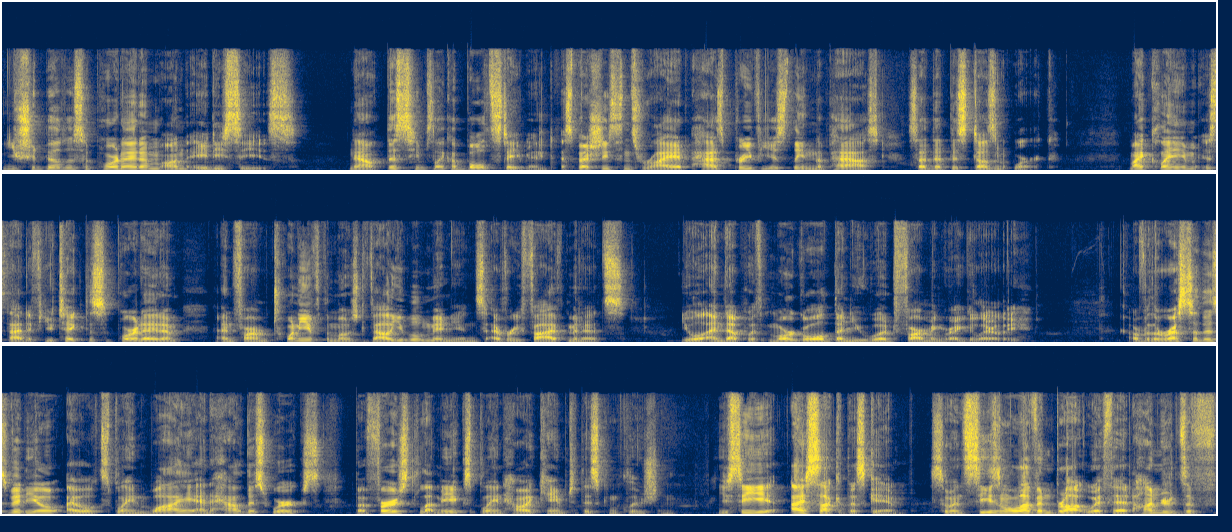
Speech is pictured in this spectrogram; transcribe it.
You should build a support item on ADCs. Now, this seems like a bold statement, especially since Riot has previously in the past said that this doesn't work. My claim is that if you take the support item and farm 20 of the most valuable minions every 5 minutes, you will end up with more gold than you would farming regularly. Over the rest of this video, I will explain why and how this works, but first let me explain how I came to this conclusion. You see, I suck at this game, so when Season 11 brought with it hundreds of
